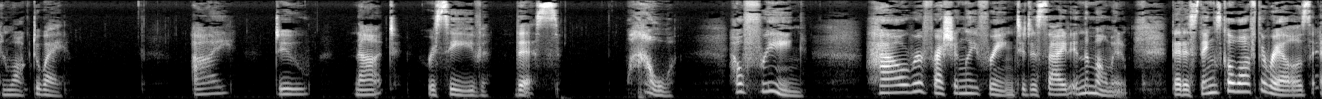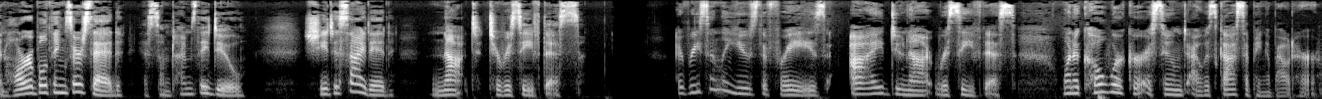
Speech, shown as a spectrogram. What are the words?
and walked away. I do not receive this. Wow, how freeing. How refreshingly freeing to decide in the moment that as things go off the rails and horrible things are said, as sometimes they do, she decided not to receive this. I recently used the phrase, I do not receive this, when a coworker assumed I was gossiping about her.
